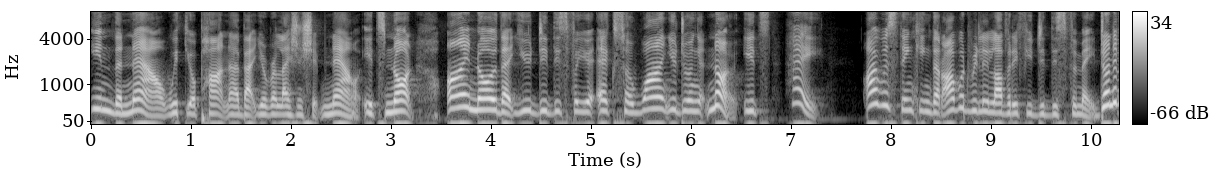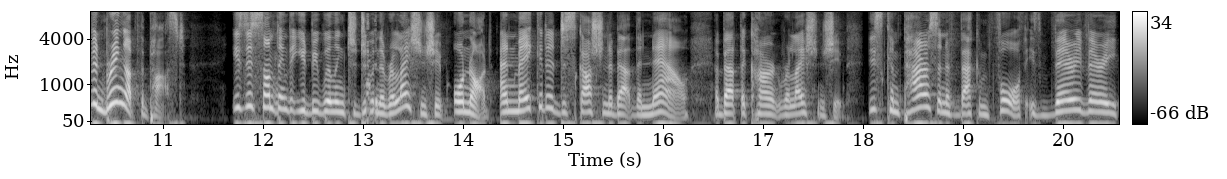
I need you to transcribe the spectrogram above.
in the now with your partner about your relationship now. It's not, I know that you did this for your ex, so why aren't you doing it? No, it's, hey, I was thinking that I would really love it if you did this for me. Don't even bring up the past. Is this something that you'd be willing to do in the relationship or not? And make it a discussion about the now, about the current relationship. This comparison of back and forth is very, very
